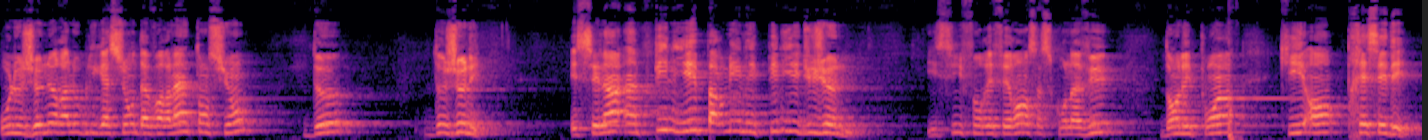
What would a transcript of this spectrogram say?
ou le jeûneur a l'obligation d'avoir l'intention de, de jeûner. Et c'est là un pilier parmi les piliers du jeûne. Ici, ils font référence à ce qu'on a vu dans les points qui ont précédé.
